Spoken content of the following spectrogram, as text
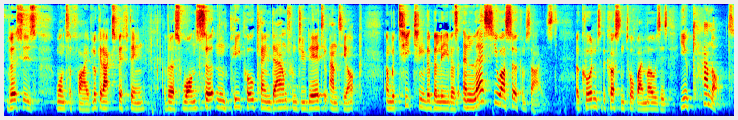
Verses 1 to 5. Look at Acts 15, verse 1. Certain people came down from Judea to Antioch and were teaching the believers, unless you are circumcised according to the custom taught by Moses, you cannot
